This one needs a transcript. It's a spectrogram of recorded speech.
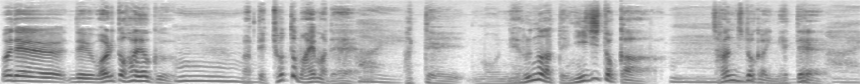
それでで割と早く。うん。だってちょっと前まで、はい。だってもう寝るのだって2時とか3時とかに寝て、はい。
